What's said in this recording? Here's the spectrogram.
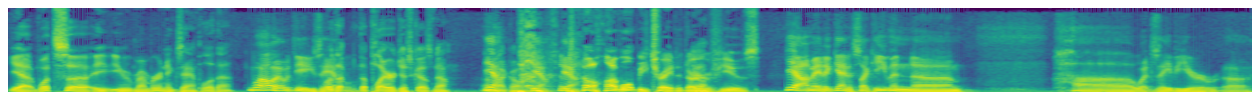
yeah. What's uh, you remember an example of that? Well, that was the Where example. the, the player just goes no, I'm yeah, not going. yeah, yeah, No, I won't be traded. I Yeah. refuse. yeah. I mean, again, it's like even um, uh, what Xavier, uh,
